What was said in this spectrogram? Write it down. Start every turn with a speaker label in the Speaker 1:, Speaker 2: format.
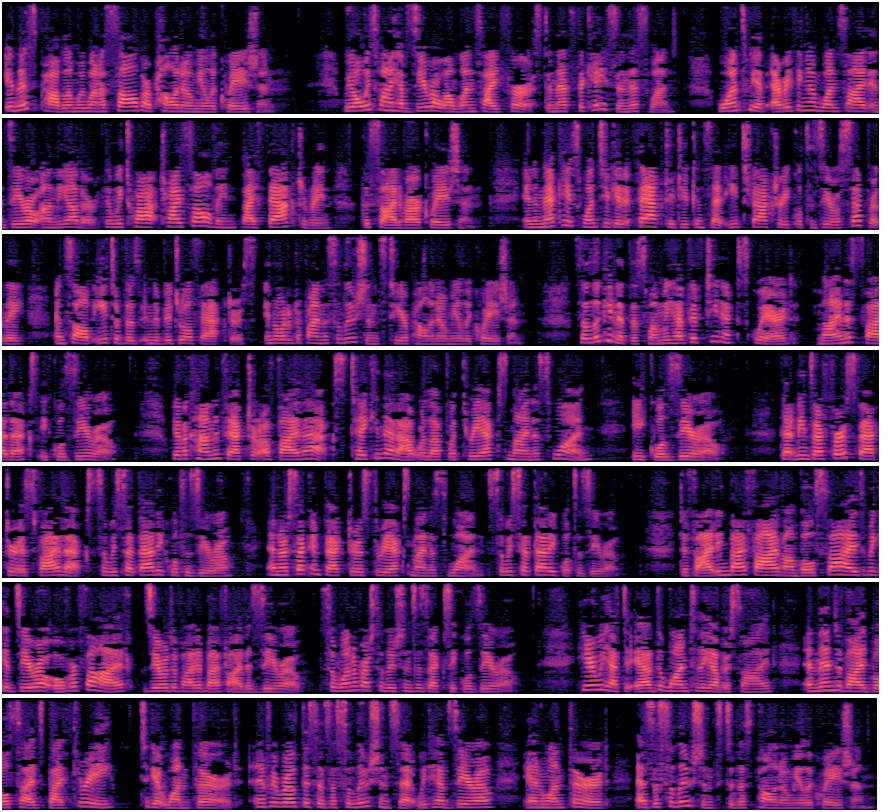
Speaker 1: In this problem, we want to solve our polynomial equation. We always want to have 0 on one side first, and that's the case in this one. Once we have everything on one side and 0 on the other, then we try, try solving by factoring the side of our equation. And in that case, once you get it factored, you can set each factor equal to 0 separately and solve each of those individual factors in order to find the solutions to your polynomial equation. So looking at this one, we have 15x squared minus 5x equals 0 we have a common factor of 5x. Taking that out, we're left with 3x minus 1 equals 0. That means our first factor is 5x, so we set that equal to 0. And our second factor is 3x minus 1, so we set that equal to 0. Dividing by 5 on both sides, we get 0 over 5. 0 divided by 5 is 0. So one of our solutions is x equals 0. Here we have to add the 1 to the other side, and then divide both sides by 3, to get one-third. And if we wrote this as a solution set, we'd have 0 and one-third as the solutions to this polynomial equation.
